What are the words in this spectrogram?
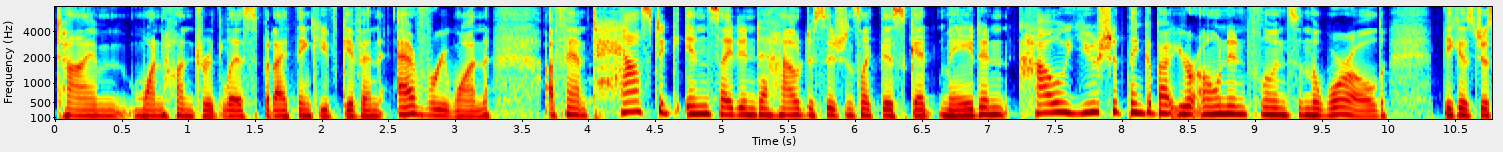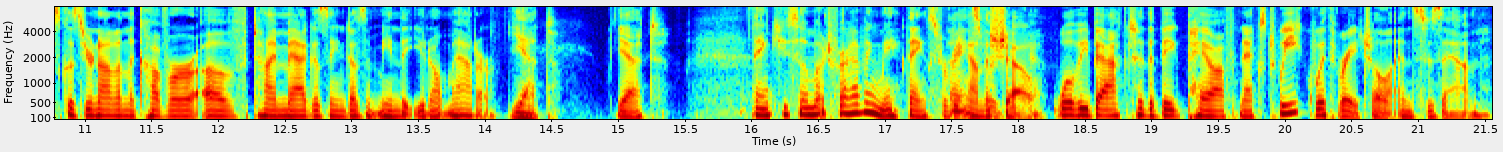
Time 100 list, but I think you've given everyone a fantastic insight into how decisions like this get made and how you should think about your own influence in the world. Because just because you're not on the cover of Time magazine doesn't mean that you don't matter Yet. yet. Thank you so much for having me. Thanks for being on the show. Radhika. We'll be back to the big payoff next week with Rachel and Suzanne.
